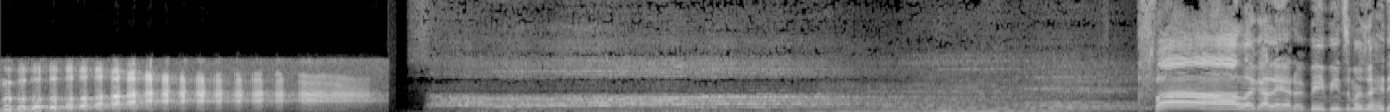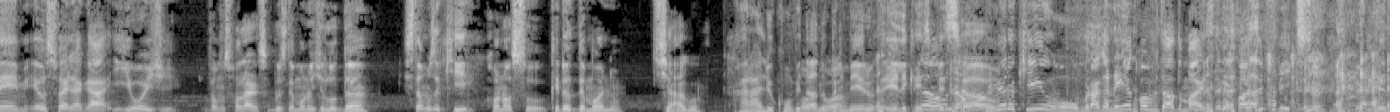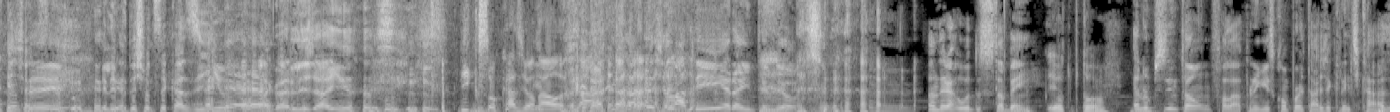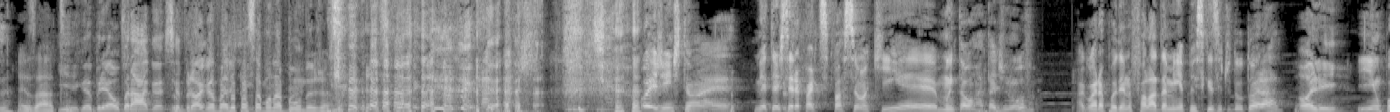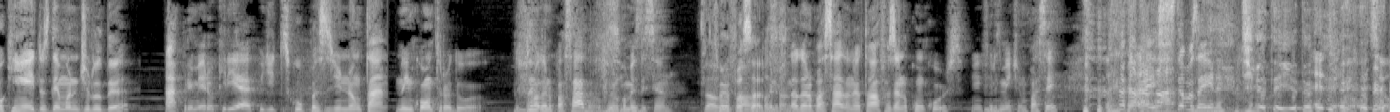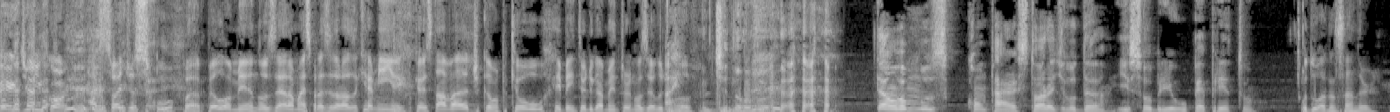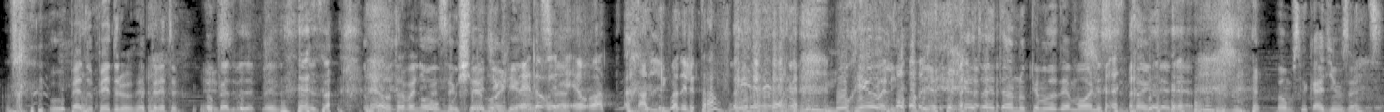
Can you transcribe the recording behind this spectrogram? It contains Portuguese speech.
Fala galera, bem-vindos a mais um RDM. Eu sou LH e hoje vamos falar sobre os demônios de Ludan. Estamos aqui com o nosso querido demônio, Thiago. Caralho, o convidado Obi-Wan. primeiro, velho. Ele que é não, especial. não, primeiro que o, o Braga nem é convidado mais, ele é quase fixo. Sei. Ele deixou de ser casinho, agora ele já indo. Fixo ocasional. já, já da geladeira, entendeu? André Rudos, tá bem. Eu tô. Eu não preciso então falar pra ninguém se comportar, já que ele é de casa. Exato. E Gabriel Braga, você O Braga vai lhe passar a mão na bunda já. Oi, gente, então é minha terceira participação aqui. É muita honra estar de novo. Agora podendo falar da minha pesquisa de doutorado Olha aí. e um pouquinho aí dos demônios de Ludan. Ah, primeiro eu queria pedir desculpas de não estar no encontro do, do final do ano passado, ou foi no começo desse ano? Foi ano passado. Foi no final do ano passado, né? Eu tava fazendo concurso, infelizmente eu não passei. Mas estamos aí, né? Devia ter ido. Eu perdi o encontro. A sua desculpa, pelo menos, era mais prazerosa que a minha, porque eu estava de cama porque eu arrebentei o ligamento do tornozelo de novo. De novo. Então vamos contar a história de Ludan e sobre o pé preto. O do Adam Sander? O pé do Pedro é preto? O pé do... Exato. É, o trava-língua. Ou você mochila de criança. É, não, é, a, a língua dele travou. Morreu ali. Eu tô entrando no clima do demônio, vocês não estão entendendo. Vamos recadinhos antes.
